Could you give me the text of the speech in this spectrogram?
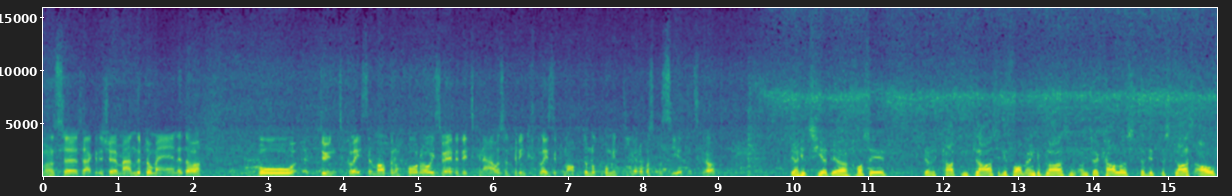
man muss äh, sagen, das ist eine Männerdomäne da, die Gläser machen und vor uns werden jetzt genau so Trinkgläser gemacht. Und noch kommentieren, was passiert jetzt gerade? Ja, jetzt hier der José, der hat gerade ein Glas in die Form eingeblasen und der Carlos, der nimmt das Glas auf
